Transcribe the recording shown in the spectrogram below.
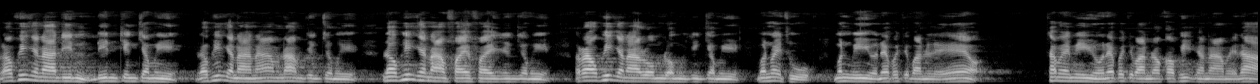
เราพิจารณาดินดินจึงจะมี เราพิจารณาน้ำน้ำจึงจะมี เราพิจารณาไฟไฟจึงจะมี เราพิจารณาลมลมจึงจะมี มันไม่ถูก มันมีอยู่ในปัจจุบันแล้ว ถ้าไม่มีอยู่ในปัจจุบันเราก็พิจารณาไม่ได้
